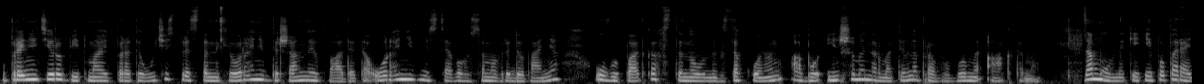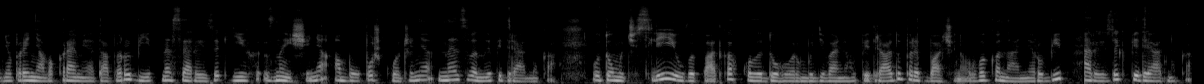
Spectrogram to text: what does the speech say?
У прийнятті робіт мають брати участь представники органів державної влади та органів місцевого самоврядування у випадках, встановлених законом або іншими нормативно-правовими актами. Замовник, який попередньо прийняв окремі етапи робіт, несе ризик їх знищення або пошкодження не з вини підрядника, у тому числі і у випадках, коли договором будівельного підряду передбачено виконання робіт на ризик підрядника.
